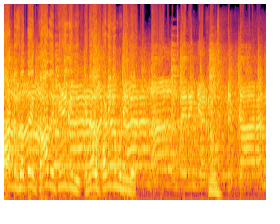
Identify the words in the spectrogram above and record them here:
பாட்டு சத்தம் காதை கிழிக்குது. என்னால படிக்க முடியல. ரூட்டுக்காரன்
